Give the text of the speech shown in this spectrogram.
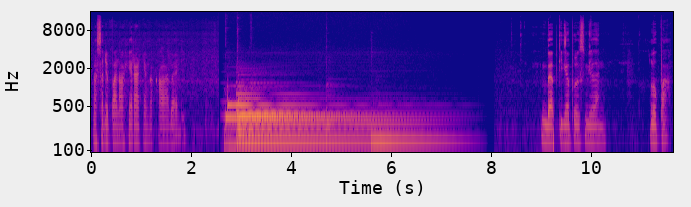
masa depan akhirat yang kekal abadi. Bab 39 Lupa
